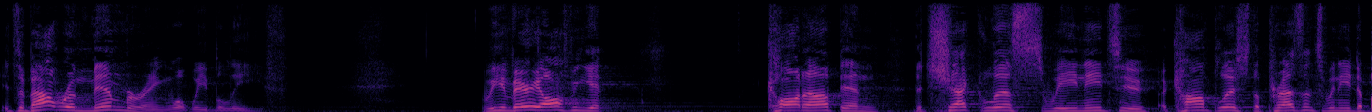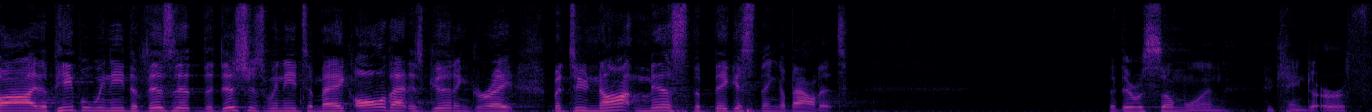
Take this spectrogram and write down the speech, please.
It's about remembering what we believe. We can very often get caught up in the checklists we need to accomplish, the presents we need to buy, the people we need to visit, the dishes we need to make. All that is good and great, but do not miss the biggest thing about it that there was someone who came to earth.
